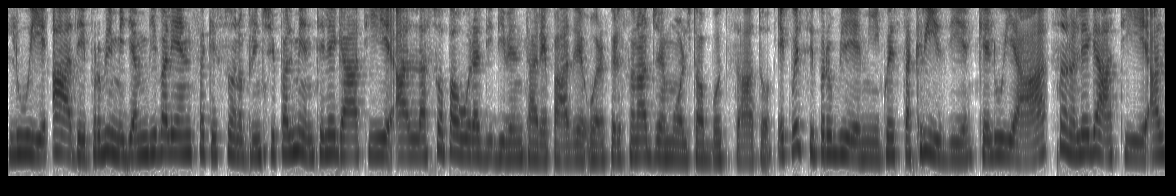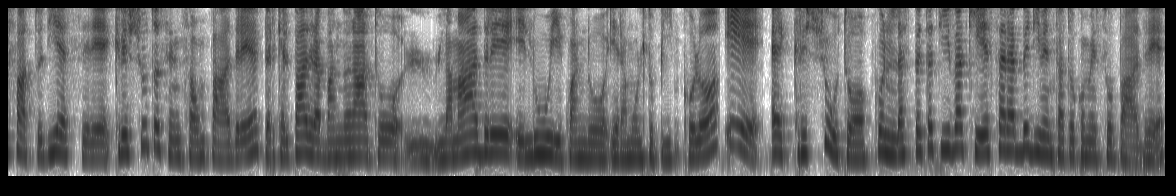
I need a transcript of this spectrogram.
lui ha dei problemi di ambivalenza che sono principalmente legati alla sua paura di diventare padre. Ora il personaggio è molto abbozzato e questi problemi, questa crisi che lui ha, sono legati al fatto fatto di essere cresciuto senza un padre, perché il padre ha abbandonato la madre e lui quando era molto piccolo, e è cresciuto con l'aspettativa che sarebbe diventato come suo padre.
